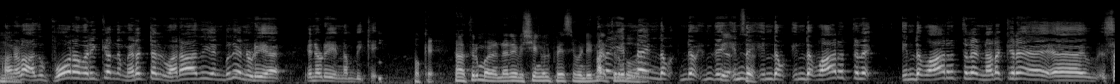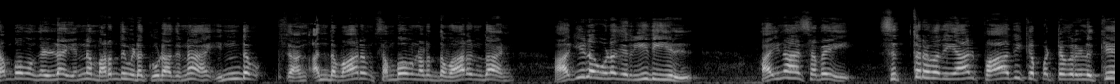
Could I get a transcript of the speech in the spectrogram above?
அதனால அது போற வரைக்கும் அந்த மிரட்டல் வராது என்பது என்னுடைய என்னுடைய நம்பிக்கை. ஓகே. நான் திரும்ப நிறைய விஷயங்கள் பேச வேண்டியது என்ன இந்த இந்த இந்த இந்த இந்த வாரத்துல இந்த வாரத்துல நடக்கிற சம்பவங்கள்ல என்ன மறந்து விடக்கூடாதுன்னா இந்த அந்த- அந்த வாரம் சம்பவம் நடந்த வாரம் தான் அகில உலக ரீதியில் ஐநா சபை சித்திரவதையால் பாதிக்கப்பட்டவர்களுக்கு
